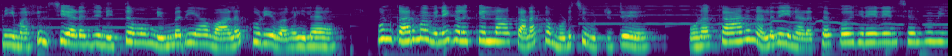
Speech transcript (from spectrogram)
நீ மகிழ்ச்சி அடைஞ்சு நித்தமும் நிம்மதியா வாழக்கூடிய வகையில உன் கர்ம வினைகளுக்கெல்லாம் கணக்க முடிச்சு விட்டுட்டு உனக்கான நல்லதை நடத்தப் போகிறேன் என் செல்வமே.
